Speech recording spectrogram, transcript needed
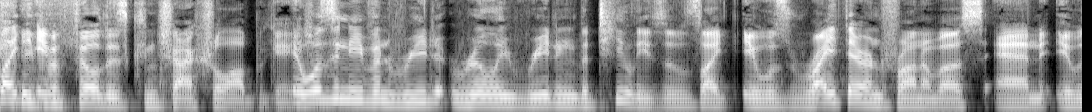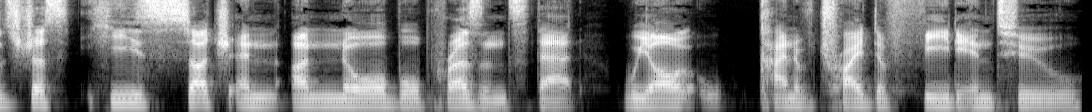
Like, he fulfilled his contractual obligation. It wasn't even read, really reading the tea leaves. It was like it was right there in front of us. And it was just, he's such an unknowable presence that we all kind of tried to feed into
